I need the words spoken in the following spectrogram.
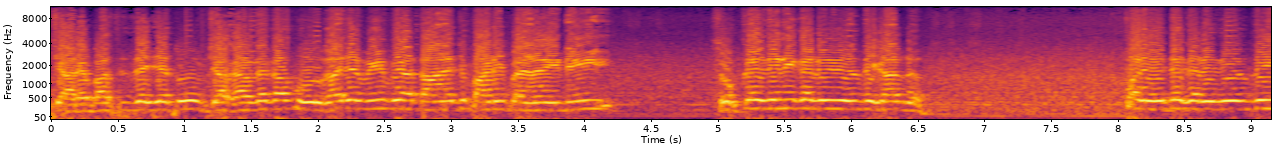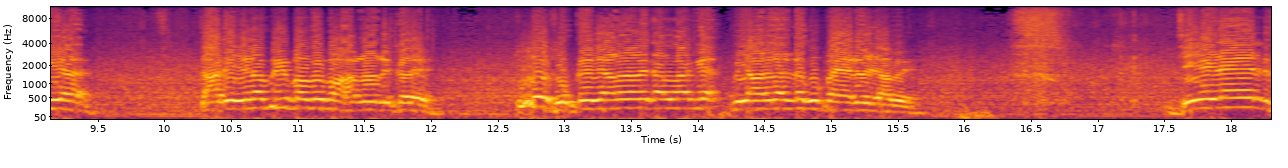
ਚਾਰੇ ਪਾਸੇ ਤੇ ਜੇ ਤੂੰ ਉੱਚਾ ਕਰ ਦੇਗਾ ਮੂਰਗਾ ਜੇ ਵੀ ਪਿਆ ਤਾਂ ਇਹ ਚ ਪਾਣੀ ਪੈਣਾ ਹੀ ਨਹੀਂ। ਸੁੱਕੇ ਦੀ ਨਹੀਂ ਕਰੀ ਦੀ ਹੁੰਦੀ ਕੰਧ ਭਰੇ ਤੇ ਕਰੀ ਦੀ ਹੁੰਦੀ ਹੈ ਤਾਂ ਕਿ ਜਿਹੜਾ ਵੀ ਪਵੇ ਬਾਹਰ ਨਾ ਨਿਕਲੇ। ਤੂੰ ਤਾਂ ਸੁੱਕੇ ਜਾਣ ਵਾਲੇ ਕਰਨ ਲੱਗ ਗਿਆ, ਵੀ ਆਲੇ ਦੁਆਲੇ ਕੋਈ ਪੈ ਨਾ ਜਾਵੇ। ਜਿਹੜੇ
